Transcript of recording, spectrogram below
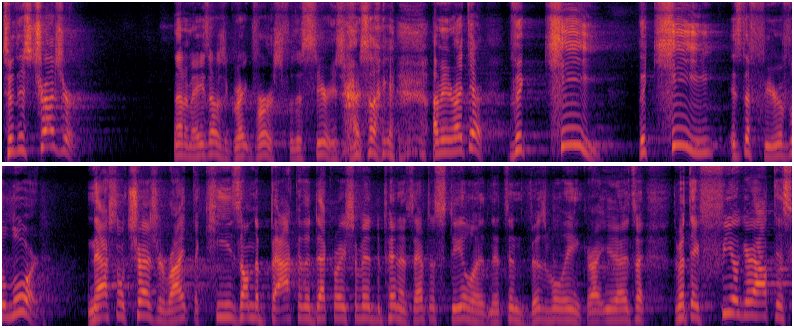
to this treasure. Isn't that amazing? That was a great verse for this series. Right? Like, I mean, right there. The key, the key is the fear of the Lord. National treasure, right? The key's on the back of the Declaration of Independence. They have to steal it, and it's invisible ink, right? You know, it's like, but they figure out this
